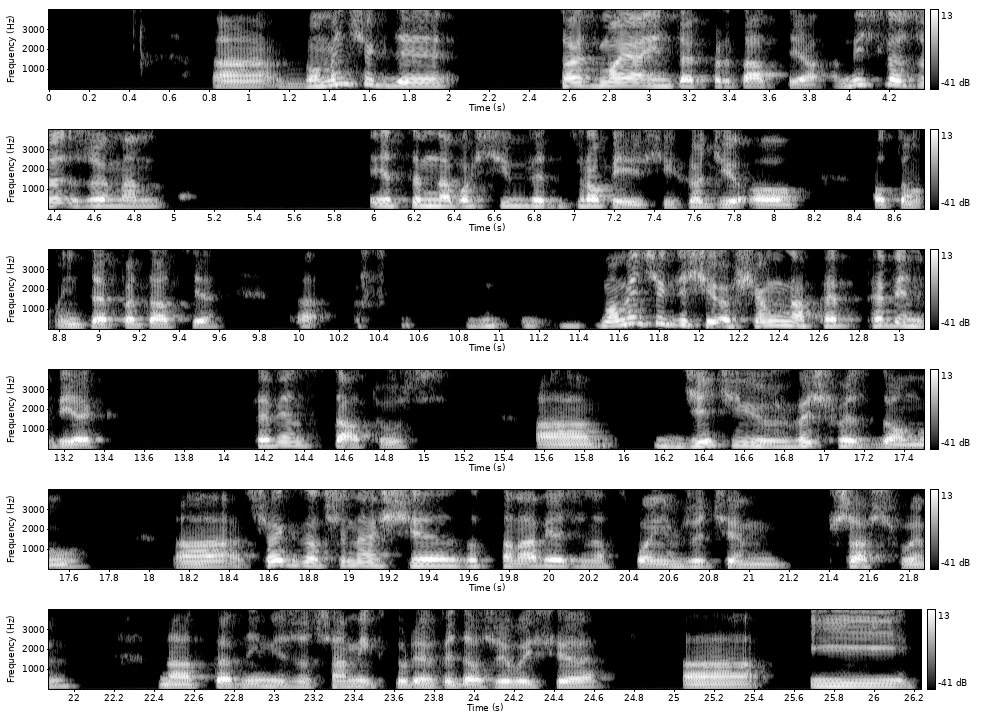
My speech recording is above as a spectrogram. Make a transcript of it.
w momencie, gdy to jest moja interpretacja, myślę, że, że mam, jestem na właściwym tropie, jeśli chodzi o, o tą interpretację. W, w momencie, gdy się osiągna pe, pewien wiek, pewien status, dzieci już wyszły z domu, człowiek zaczyna się zastanawiać nad swoim życiem przeszłym, nad pewnymi rzeczami, które wydarzyły się i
